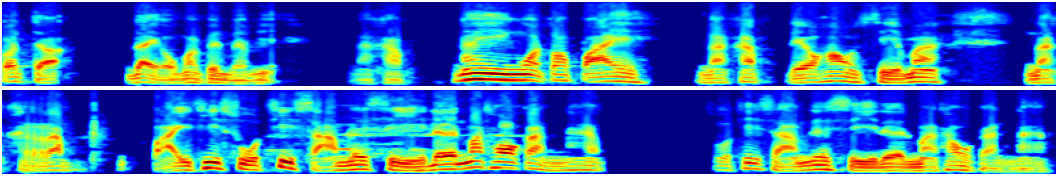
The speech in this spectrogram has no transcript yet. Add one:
ก็จะได้ออกมาเป็นแบบนี้นะครับ ในงวดต่อไปนะครับ เดี๋ยวเข้าเสียมานะครับ ไปที่สูตรที่สามและสี่เดินมาเท่ากันนะครับ สูตรที่สามและสี่เดินมาเท่ากันนะครับ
